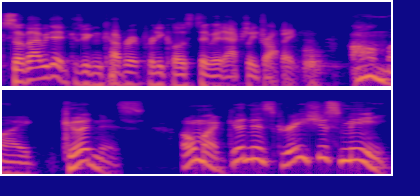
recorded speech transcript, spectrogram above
so glad we did because we can cover it pretty close to it actually dropping. Oh my goodness. Oh my goodness gracious me.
